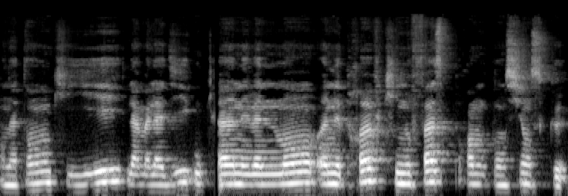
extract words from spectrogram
on attend qu'il y ait la maladie ou un événement, une épreuve qui nous fasse prendre conscience que.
